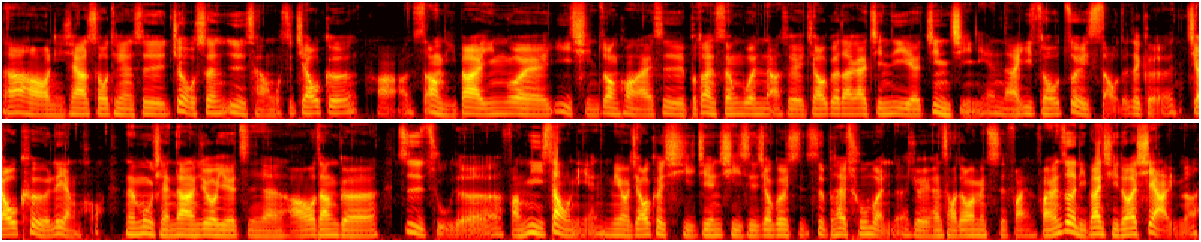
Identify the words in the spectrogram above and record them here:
大家好，你现在收听的是救生日常，我是焦哥啊。上礼拜因为疫情状况还是不断升温啊，所以焦哥大概经历了近几年来一周最少的这个教课量哈。那目前当然就也只能好好当个自主的防疫少年。没有教课期间，其实教课是是不太出门的，就也很少在外面吃饭。反正这礼拜其实都在下雨嘛。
